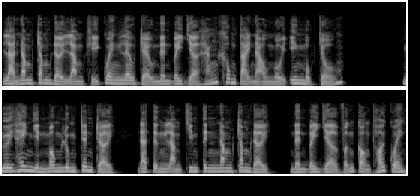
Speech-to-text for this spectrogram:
là 500 đời làm khỉ quen leo trèo nên bây giờ hắn không tài nào ngồi yên một chỗ. Người hay nhìn mông lung trên trời, đã từng làm chim tinh 500 đời, nên bây giờ vẫn còn thói quen.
